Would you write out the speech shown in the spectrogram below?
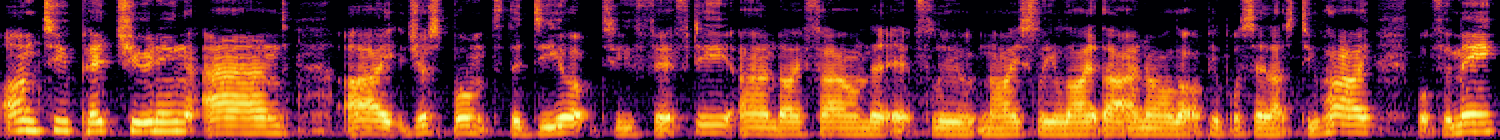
Onto PID tuning and I just bumped the D up to 50 and I found that it flew nicely like that. I know a lot of people say that's too high but for me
